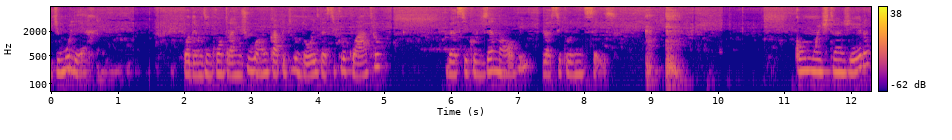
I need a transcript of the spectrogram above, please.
de mulher podemos encontrar em João, capítulo 2, versículo 4, versículo 19, versículo 26. Como uma estrangeira,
